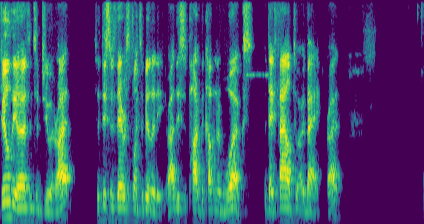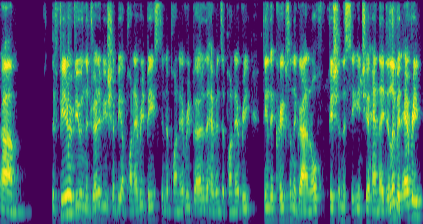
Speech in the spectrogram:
fill the earth and subdue it, right? So this is their responsibility, right? This is part of the covenant of works that they failed to obey, right? Um, the fear of you and the dread of you shall be upon every beast and upon every bird of the heavens, upon every thing that creeps on the ground and all fish in the sea into your hand. They delivered every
